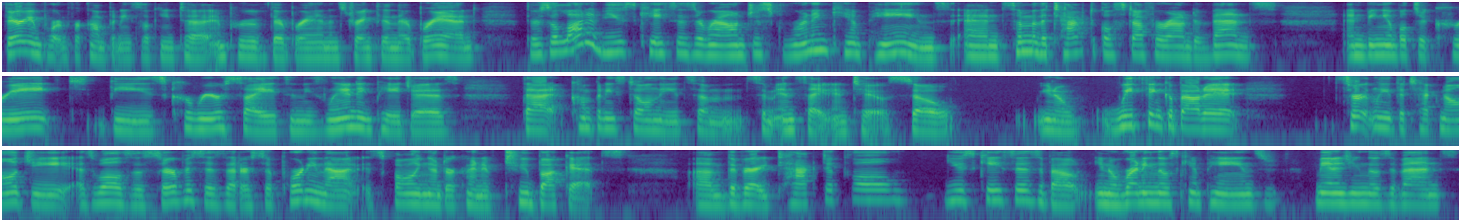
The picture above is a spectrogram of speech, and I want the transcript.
very important for companies looking to improve their brand and strengthen their brand, there's a lot of use cases around just running campaigns and some of the tactical stuff around events and being able to create these career sites and these landing pages that companies still need some some insight into. So, you know, we think about it certainly the technology as well as the services that are supporting that is falling under kind of two buckets. Um, the very tactical use cases about you know running those campaigns, managing those events,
